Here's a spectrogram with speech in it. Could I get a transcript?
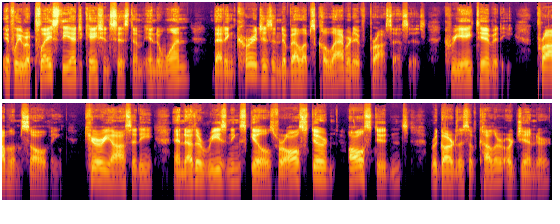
If we replace the education system into one that encourages and develops collaborative processes, creativity, problem solving, curiosity, and other reasoning skills for all, stu- all students, regardless of color or gender,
